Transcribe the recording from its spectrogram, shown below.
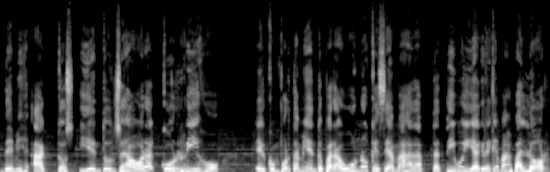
de mis actos y entonces ahora corrijo el comportamiento para uno que sea más adaptativo y agregue más valor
